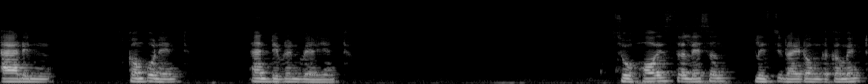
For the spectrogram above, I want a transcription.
add in component and different variant. So how is the lesson? Please write on the comment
